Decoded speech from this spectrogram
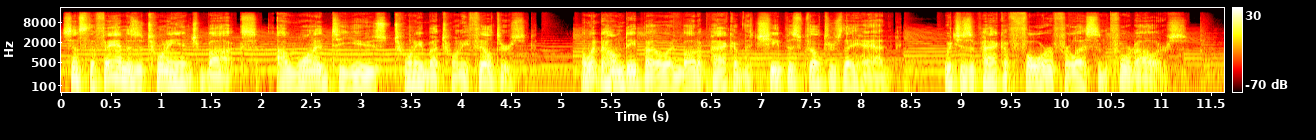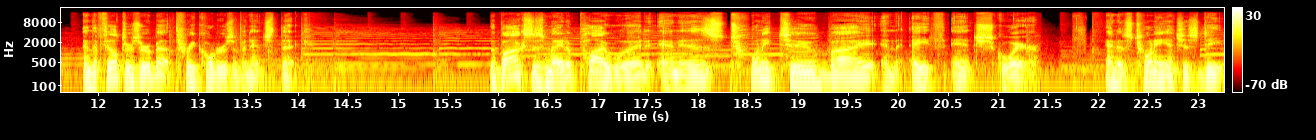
Since the fan is a 20 inch box, I wanted to use 20 by 20 filters. I went to Home Depot and bought a pack of the cheapest filters they had, which is a pack of four for less than $4. And the filters are about three quarters of an inch thick. The box is made of plywood and is 22 by an eighth inch square, and it's 20 inches deep.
